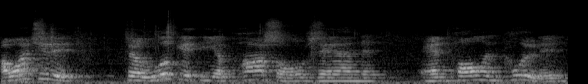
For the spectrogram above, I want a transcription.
i want you to to look at the apostles and and paul included.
